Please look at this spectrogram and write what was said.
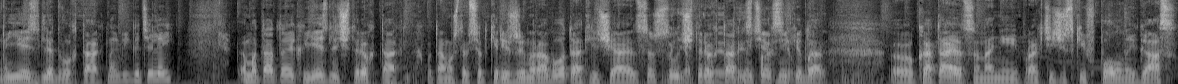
есть для двухтактных двигателей Мототек, есть для четырехтактных, потому что все-таки режимы работы отличаются Ну, у четырехтактной техники, да. Э, Катаются на ней практически в полный газ.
